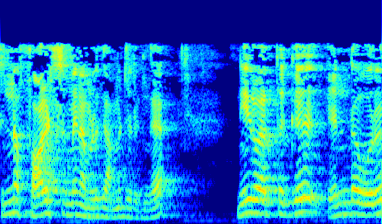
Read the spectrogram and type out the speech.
சின்ன ஃபால்ஸுமே நம்மளுக்கு அமைஞ்சிருக்குங்க. நீர்வரத்துக்கு எந்த ஒரு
